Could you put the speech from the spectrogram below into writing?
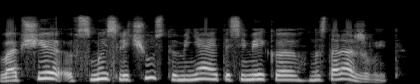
Вообще, в смысле чувств меня эта семейка настораживает.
